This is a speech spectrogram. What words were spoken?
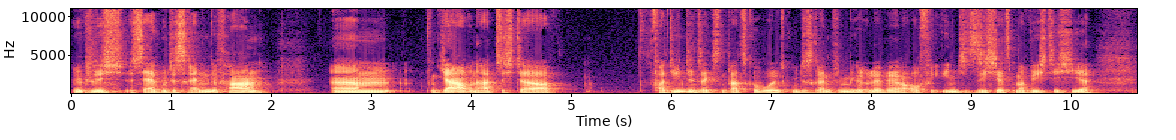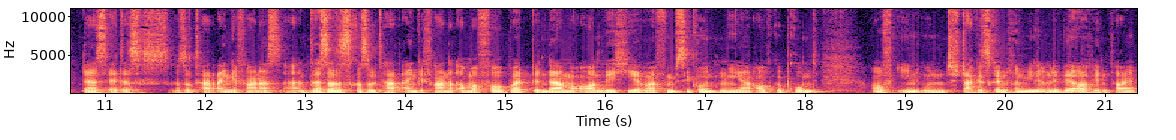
wirklich sehr gutes Rennen gefahren. Ähm, ja, und hat sich da verdient den sechsten Platz geholt. Gutes Rennen für Miguel Oliveira, auch für ihn sich jetzt mal wichtig hier, dass er das Resultat eingefahren hat, äh, dass er das Resultat eingefahren hat, auch mal vor Brad Binder mal ordentlich hier mal fünf Sekunden hier aufgebrummt auf ihn und starkes Rennen von Miguel Oliveira auf jeden Fall.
